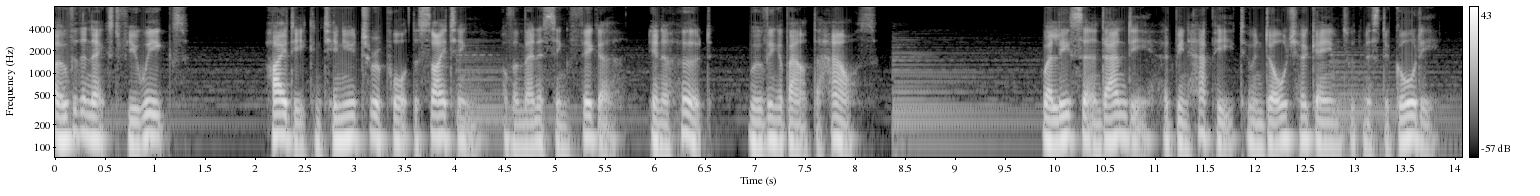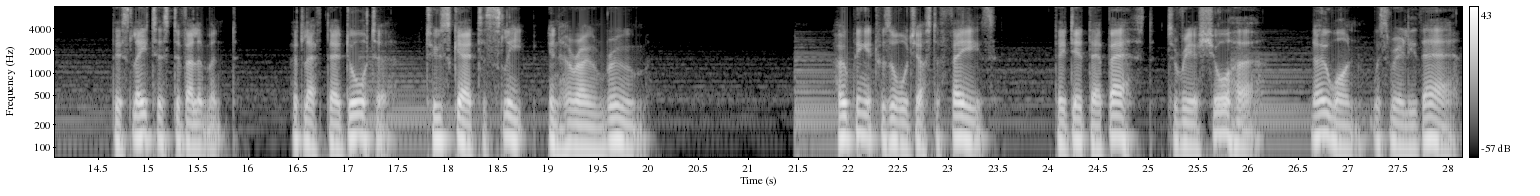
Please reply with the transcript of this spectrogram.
Over the next few weeks, Heidi continued to report the sighting of a menacing figure in a hood, moving about the house. Where Lisa and Andy had been happy to indulge her games with Mr. Gordy, this latest development had left their daughter too scared to sleep in her own room. Hoping it was all just a phase, they did their best to reassure her no one was really there.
